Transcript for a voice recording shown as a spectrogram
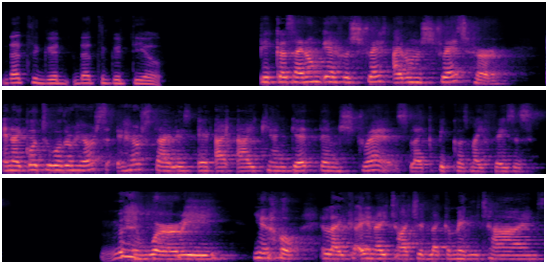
That's a good that's a good deal. because i don't get her stress i don't stress her. And i go to other hair hairstylists and i i can get them stressed like because my face is and worry, you know, like, and I touch it like many times.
